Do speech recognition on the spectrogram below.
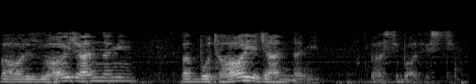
و آرزوهای جهنمی و بتهای جهنمی. بایستی باز ایستیم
